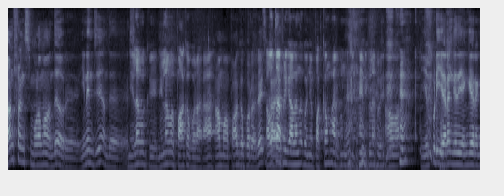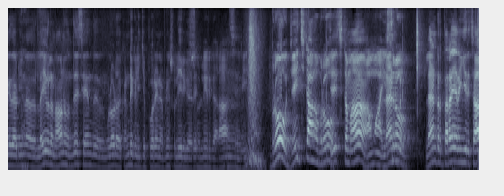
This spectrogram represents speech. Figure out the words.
கான்ஃபரன்ஸ் மூலமா வந்து அவர் இணைஞ்சு அந்த நிலவுக்கு நிலவை பார்க்க போறாரா? ஆமா பார்க்க போறாரு. சவுத் ஆப்பிரிக்கால இருந்து கொஞ்சம் பக்கமா இருக்கும்னு நினைக்கிறேன் நிலவு. ஆமா. எப்படி இறங்குது எங்க இறங்குது அப்படின்னு லைவ்ல நானும் வந்து சேர்ந்து உங்களோட கண்டுகளிக்க போறேன் அப்படின்னு சொல்லியிருக்காரு. சொல்லியிருக்காரா? சரி. ப்ரோ ஜெயிச்சிட்டாங்க ப்ரோ. ஜெயிச்சிட்டமா? ஆமா இஸ்ரோ. லேண்டர் தர இறங்கிருச்சா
